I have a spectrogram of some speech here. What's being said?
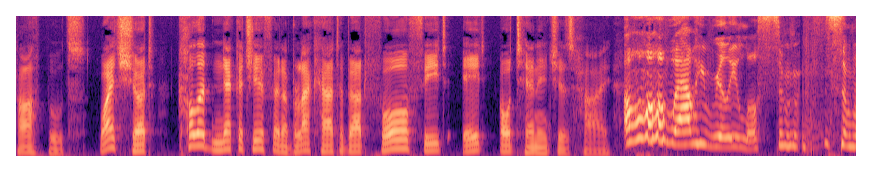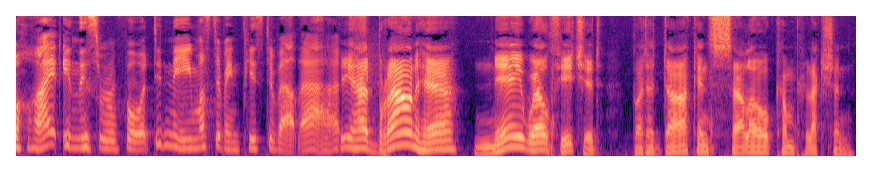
half boots, white shirt, coloured neckerchief, and a black hat about four feet eight or ten inches high. Oh wow, he really lost some some height in this report, didn't he? He must have been pissed about that. He had brown hair, nay well featured, but a dark and sallow complexion.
